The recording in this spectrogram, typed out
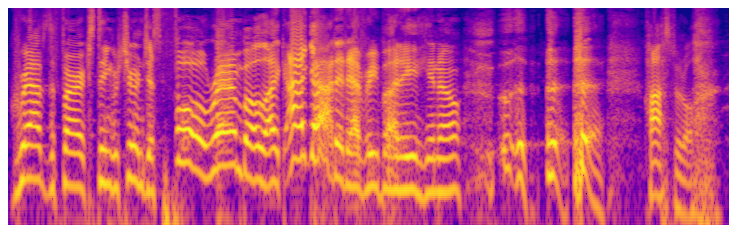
grabs the fire extinguisher, and just full Rambo, like, I got it, everybody, you know? Hospital.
